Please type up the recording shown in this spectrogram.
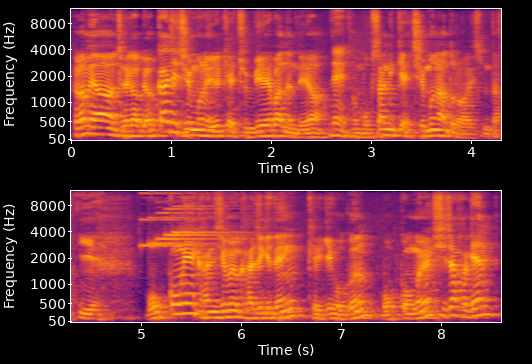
그러면 저희가 몇 가지 질문을 이렇게 준비해봤는데요. 네. 목사님께 질문하도록 하겠습니다. 예. 목공에 관심을 가지게 된 계기 혹은 목공을 시작하게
